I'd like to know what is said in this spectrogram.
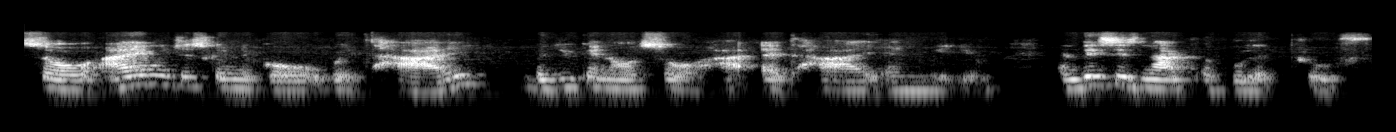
So I'm just going to go with high, but you can also add high and medium. And this is not a bulletproof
